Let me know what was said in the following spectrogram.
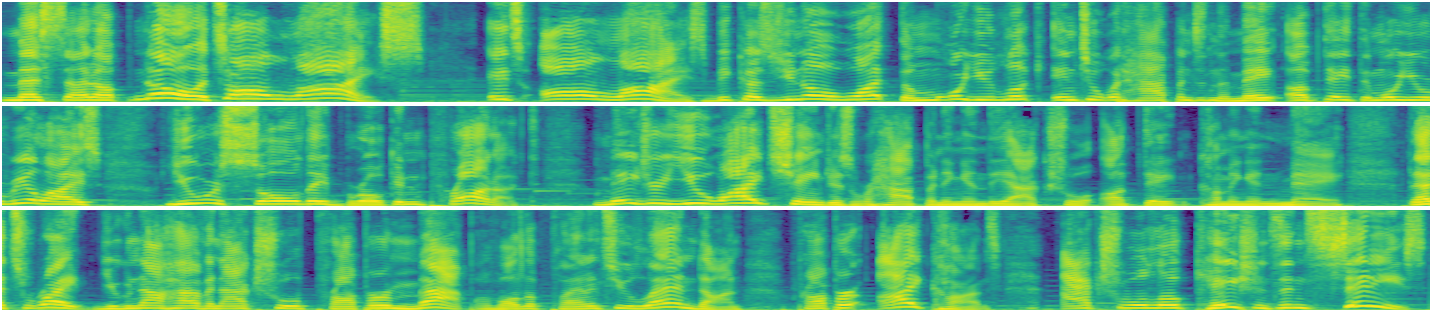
mess that up. No, it's all lies. It's all lies because you know what? The more you look into what happens in the May update, the more you realize you were sold a broken product. Major UI changes were happening in the actual update coming in May. That's right, you now have an actual proper map of all the planets you land on, proper icons, actual locations and cities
